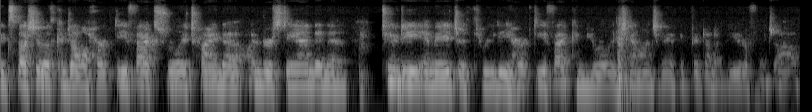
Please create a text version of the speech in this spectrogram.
especially with congenital heart defects, really trying to understand in a 2D image a 3D heart defect can be really challenging. I think they've done a beautiful job.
